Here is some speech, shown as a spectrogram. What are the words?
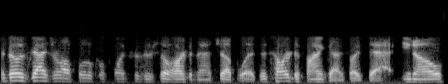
And those guys are all focal points because they're so hard to match up with. It's hard to find guys like that, you know,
